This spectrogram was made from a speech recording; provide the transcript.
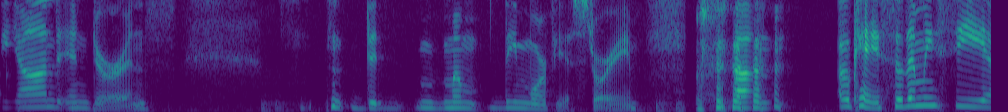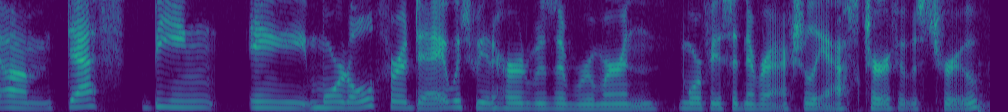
beyond endurance the M- the morpheus story um, okay so then we see um, death being a mortal for a day which we had heard was a rumor and morpheus had never actually asked her if it was true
